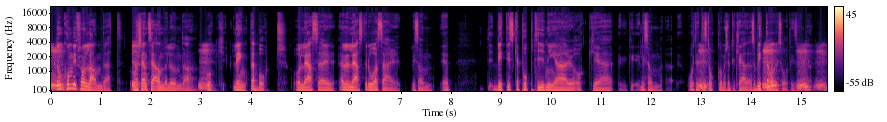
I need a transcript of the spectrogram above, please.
Mm. de kommer ju från landet och har känt sig annorlunda Mm. och längtar bort. Och läser, eller läste då så här, liksom, eh, brittiska poptidningar och eh, liksom åkte till Mm. Stockholm och köpte kläder. Alltså Britta Mm. var ju så till exempel. Mm,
